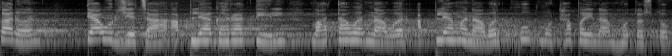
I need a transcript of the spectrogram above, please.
कारण त्या ऊर्जेचा आपल्या घरातील वातावरणावर आपल्या मनावर खूप मोठा परिणाम होत असतो.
